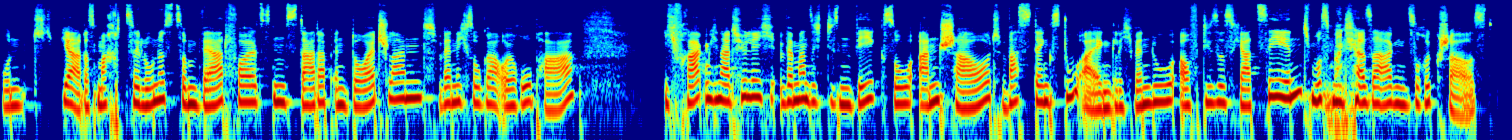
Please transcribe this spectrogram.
Und ja, das macht Celonis zum wertvollsten Startup in Deutschland, wenn nicht sogar Europa. Ich frage mich natürlich, wenn man sich diesen Weg so anschaut, was denkst du eigentlich, wenn du auf dieses Jahrzehnt, muss man ja sagen, zurückschaust?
